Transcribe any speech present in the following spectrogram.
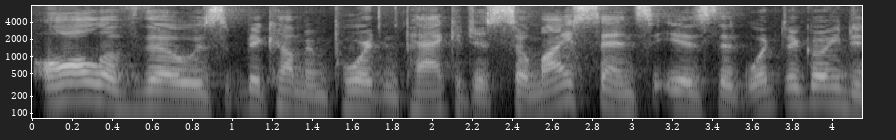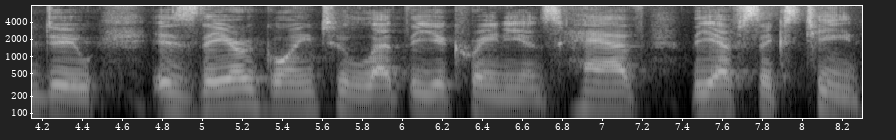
All of those become important packages. So my sense is that what they're going to do is they are going to let the Ukrainians have the F-16.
